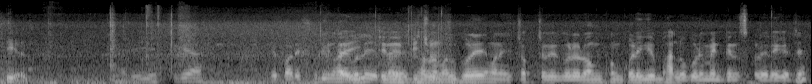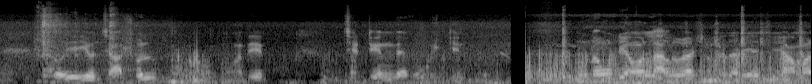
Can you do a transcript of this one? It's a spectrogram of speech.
ঠিক আছে। আর এই হচ্ছে এপারে শুটিং হয় বলে ঝলমল করে মানে চকচকে করে রং ফং করে গিয়ে ভালো করে মেনটেন্স করে রেখেছে। তো এই হচ্ছে আসল আমাদের যে ট্রেন দেখো, ওই ট্রেন মোটামুটি আমার লাল ঘোড়ার সামনে দাঁড়িয়ে আছি। আমার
